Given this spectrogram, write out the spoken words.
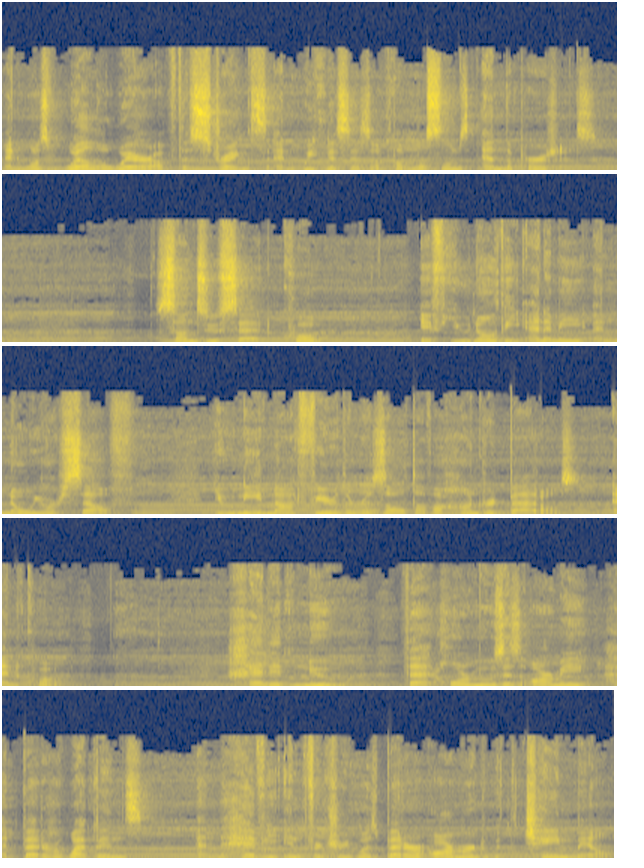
and was well aware of the strengths and weaknesses of the Muslims and the Persians. Sun Tzu said, quote, If you know the enemy and know yourself, you need not fear the result of a hundred battles. End quote. Khalid knew that Hormuz's army had better weapons and the heavy infantry was better armored with chainmail,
